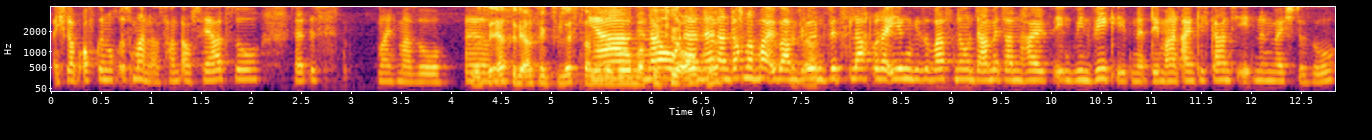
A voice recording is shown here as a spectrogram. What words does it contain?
ich glaube, oft genug ist man das, Hand aufs Herz, so. Das ist manchmal so. Ähm, das ist der Erste, der anfängt zu lästern ja, oder so, macht genau, die Tür oder, auf. Ne, ne? dann doch nochmal über einen ja, blöden Witz lacht oder irgendwie sowas, ne? Und damit dann halt irgendwie einen Weg ebnet, den man eigentlich gar nicht ebnen möchte, so.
